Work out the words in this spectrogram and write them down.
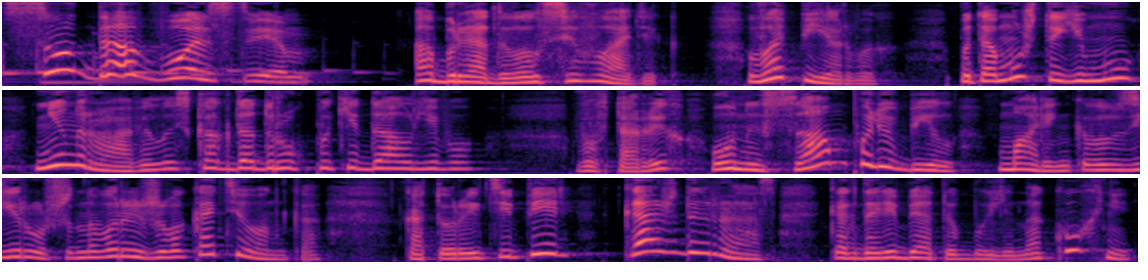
С удовольствием! Обрадовался Вадик. Во-первых, потому что ему не нравилось, когда друг покидал его. Во-вторых, он и сам полюбил маленького взъерошенного рыжего котенка, который теперь каждый раз, когда ребята были на кухне,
